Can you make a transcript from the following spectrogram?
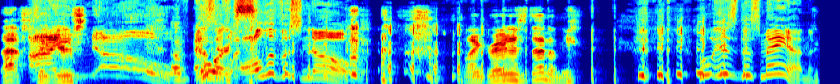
That figures I know. Of As if course. all of us know. my greatest enemy. Who is this man?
